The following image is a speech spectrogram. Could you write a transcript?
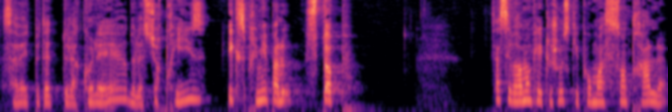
ça va être peut-être de la colère, de la surprise, exprimée par le stop. Ça, c'est vraiment quelque chose qui est pour moi central,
